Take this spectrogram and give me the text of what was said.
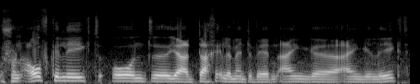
schon aufgelegt und äh, ja, Dachelemente werden einge, eingelegt,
